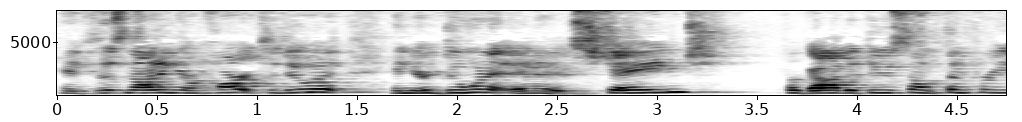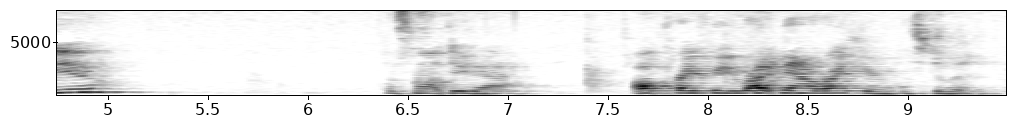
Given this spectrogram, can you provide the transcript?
if it's not in your heart to do it, and you're doing it in exchange for God to do something for you, let's not do that. I'll pray for you right now, right here. Let's do it.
